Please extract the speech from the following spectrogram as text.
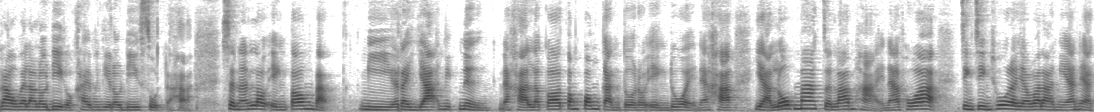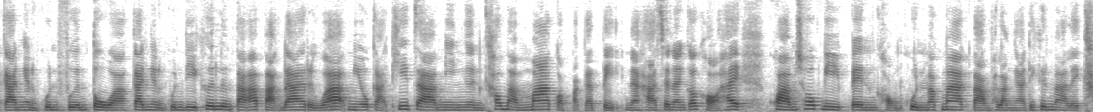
เราเวลาเราดีกับใครบางทีเราดีสุดอะค่ะ ฉะนั้นเราเองต้องแบบ มีระยะนิดหนึ่งนะคะ แล้วก็ต้องป้องกันตัวเราเองด้วยนะคะ อย่าโลภมากจนล่ามหายนะ เพราะว่าจริงๆ ช่วงระยะเวลานี้เนี่ยการเงินของคุณฟื้นตัว การเงินของคุณดีขึ้นลืมตาอ้าปากได้ หรือว่ามีโอกาสที่จะมีเงินเข้ามามากกว่าปกตินะคะ ฉะนั้นก็ขอให้ความโชคดีเป็นของคุณมากๆ ตามพลังงานที่ขึ้นมาเลยค่ะ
